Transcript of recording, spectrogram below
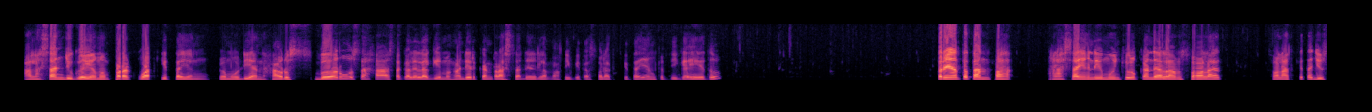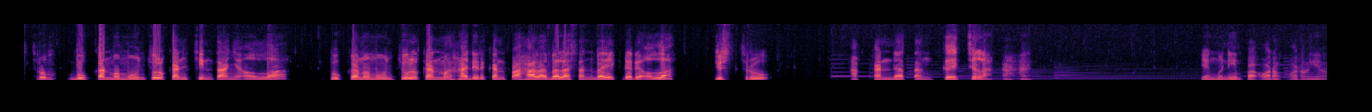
alasan juga yang memperkuat kita yang kemudian harus berusaha sekali lagi menghadirkan rasa di dalam aktivitas sholat kita. Yang ketiga yaitu ternyata tanpa rasa yang dimunculkan dalam sholat, sholat kita justru bukan memunculkan cintanya Allah, bukan memunculkan menghadirkan pahala balasan baik dari Allah, justru akan datang kecelakaan yang menimpa orang-orang yang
